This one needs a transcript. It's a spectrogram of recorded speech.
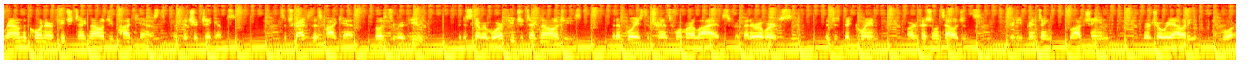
Around the Corner Future Technology podcast with Richard Jacobs. Subscribe to this podcast, post a review to discover more future technologies that are poised to transform our lives for better or worse, such as Bitcoin, artificial intelligence, 3D printing, blockchain, virtual reality, and more.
